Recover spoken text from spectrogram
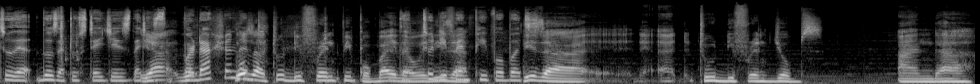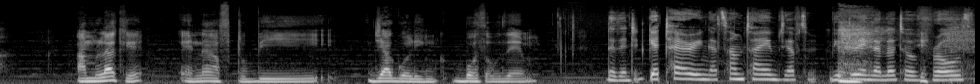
so those are two stages. That is tho- production. Those are two different people, by the the way. two different are, people, but these are uh, two different jobs, and uh, I'm lucky enough to be juggling both of them. Doesn't it get tiring? At sometimes you have to. You're doing a lot of roles.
